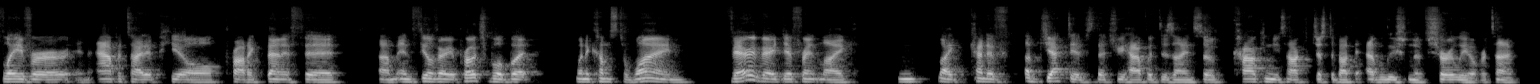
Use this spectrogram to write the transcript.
flavor and appetite appeal, product benefit, um, and feel very approachable. But when it comes to wine, very, very different, like like kind of objectives that you have with design. So, how can you talk just about the evolution of Surely over time?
